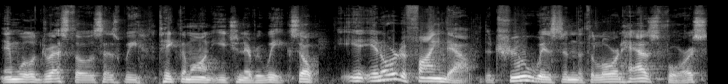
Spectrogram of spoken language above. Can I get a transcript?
and we'll address those as we take them on each and every week. So in order to find out the true wisdom that the Lord has for us,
